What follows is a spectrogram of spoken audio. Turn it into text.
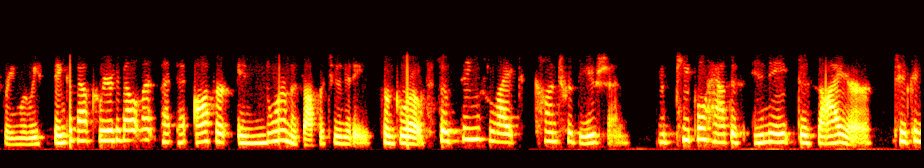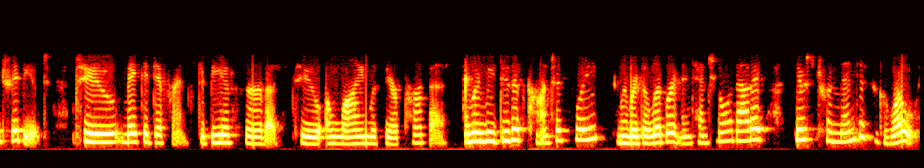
screen when we think about career development, but that offer enormous opportunities for growth. So things like contribution. People have this innate desire to contribute to make a difference, to be of service, to align with their purpose. And when we do this consciously, when we're deliberate and intentional about it, there's tremendous growth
